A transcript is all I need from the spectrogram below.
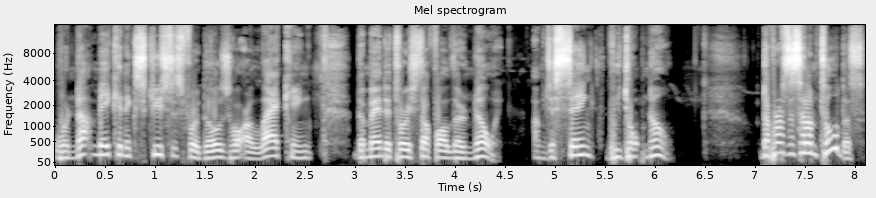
we're not making excuses for those who are lacking the mandatory stuff while they're knowing. I'm just saying we don't know. The Prophet ﷺ told us,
